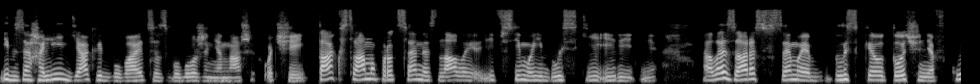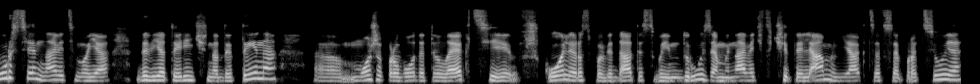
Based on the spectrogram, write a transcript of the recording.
і взагалі як відбувається зволоження наших очей. Так само про це не знали і всі мої близькі і рідні. Але зараз все моє близьке оточення в курсі, навіть моя дев'ятирічна дитина е, може проводити лекції в школі, розповідати своїм друзям і навіть вчителям, як це все працює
